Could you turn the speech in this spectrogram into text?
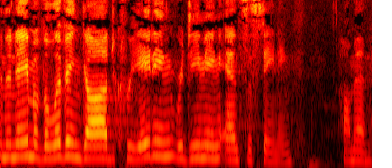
In the name of the living God, creating, redeeming, and sustaining. Amen.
